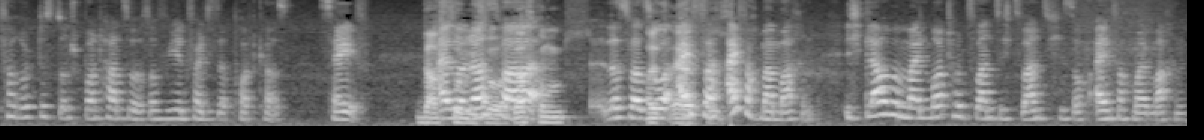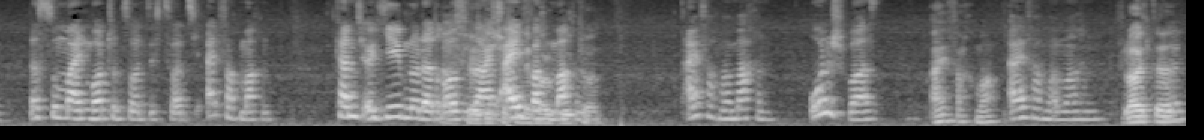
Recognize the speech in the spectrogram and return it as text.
Verrückteste und Spontanste ist auf jeden Fall dieser Podcast. Safe. Das Also sowieso. das war- kommt. Das war so einfach, einfach mal machen. Ich glaube, mein Motto 2020 ist auch einfach mal machen. Das ist so mein Motto 2020. Einfach machen. Kann ich euch jedem nur da draußen sagen. Einfach machen. Einfach mal machen. Ohne Spaß. Einfach mal. Einfach mal machen. Leute,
